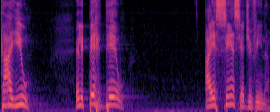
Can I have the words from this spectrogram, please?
caiu, ele perdeu a essência divina.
